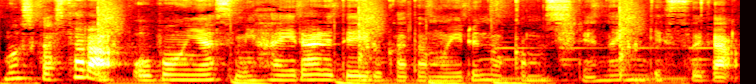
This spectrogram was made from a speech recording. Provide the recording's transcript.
もしかしたらお盆休み入られている方もいるのかもしれないんですが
